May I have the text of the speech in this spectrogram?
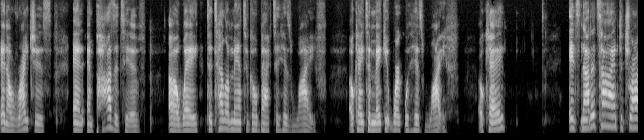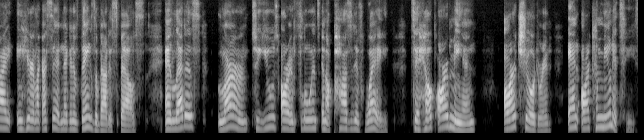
in a righteous and and positive uh, way to tell a man to go back to his wife, okay, to make it work with his wife, okay? It's not a time to try and hear, like I said, negative things about his spouse. And let us learn to use our influence in a positive way to help our men, our children, and our communities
